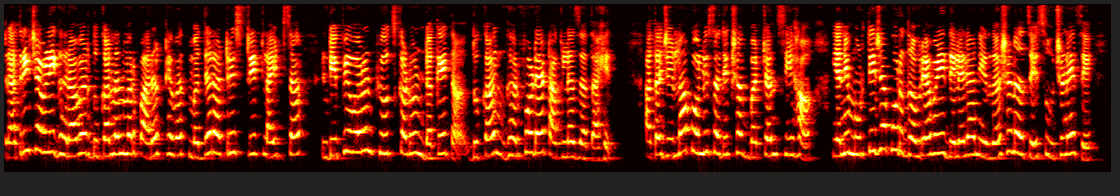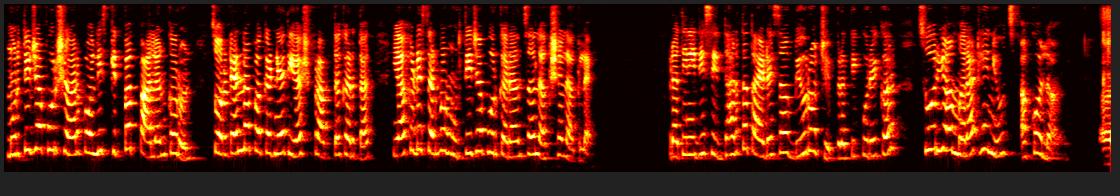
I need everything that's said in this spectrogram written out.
रात्रीच्या वेळी घरावर दुकानांवर पारख ठेवत मध्यरात्री स्ट्रीट लाईटचा डीपीवरून फ्यूज काढून डकेता दुकान घरफोड्या टाकल्या जात आहेत. आता जिल्हा पोलीस अधीक्षक बच्चन सिंह यांनी मूर्तिजापूर दौऱ्यावेळी दिलेल्या निर्देशनाचे सूचनेचे मूर्तिजापूर शहर पोलीस कितपत पालन करून चोरट्यांना पकडण्यात यश प्राप्त करतात याकडे सर्व मूर्तिजापूरकरांचं लक्ष लागलंय. प्रतिनिधी Siddharth तायडेसह bureau chief Prateek Kurekar Surya Marathi news Akola.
